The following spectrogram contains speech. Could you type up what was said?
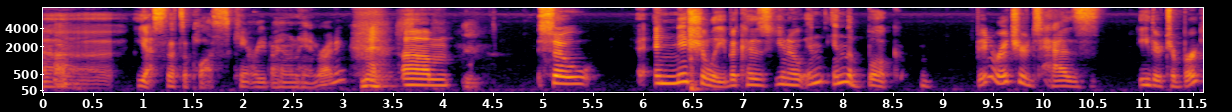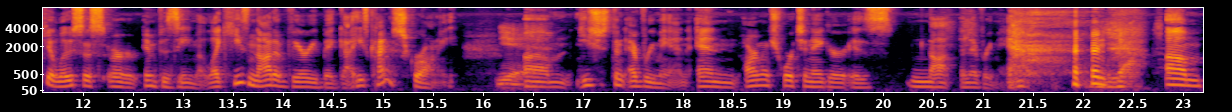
Okay. uh yes that's a plus. Can't read my own handwriting. Um so initially because you know in in the book ben richards has either tuberculosis or emphysema. Like he's not a very big guy. He's kind of scrawny. Yeah. um he's just an everyman and arnold schwarzenegger is not an everyman. And yeah. um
